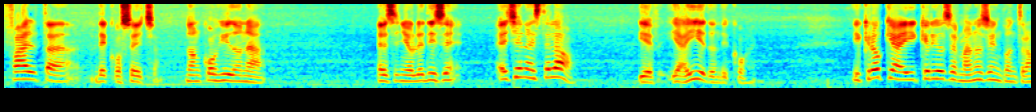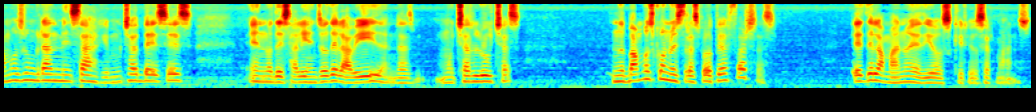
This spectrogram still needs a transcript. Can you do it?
falta de cosecha, no han cogido nada. El Señor les dice, echen a este lado. Y, ahí es donde cogen. Y creo que ahí, queridos hermanos, encontramos un gran mensaje. Muchas veces en los desalientos de la vida, en las muchas luchas, nos vamos con nuestras propias fuerzas. Es de la mano de Dios, queridos hermanos,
